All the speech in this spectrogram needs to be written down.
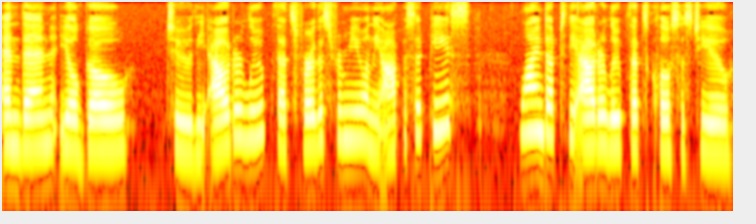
and then you'll go to the outer loop that's furthest from you on the opposite piece, lined up to the outer loop that's closest to you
